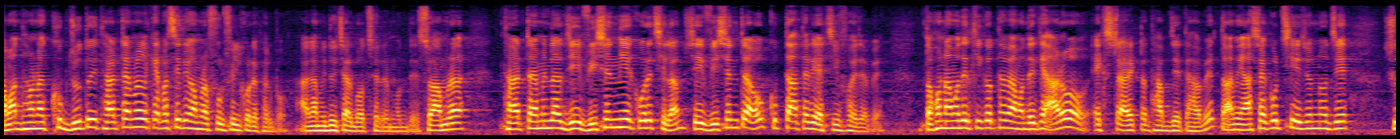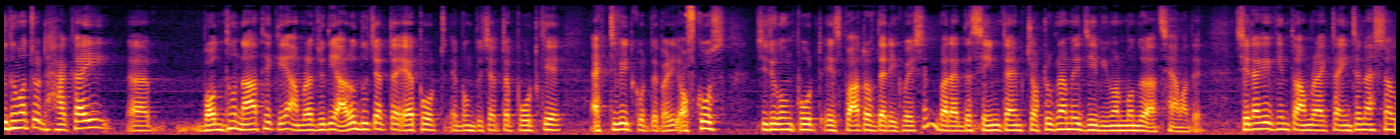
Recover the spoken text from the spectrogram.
আমার ধারণা খুব দ্রুতই থার্ড টার্মিনাল ক্যাপাসিটিও আমরা ফুলফিল করে ফেলব আগামী দুই চার বছরের মধ্যে। সো আমরা থার্ড টার্মিনাল যে ভিশন নিয়ে করেছিলাম, সেই ভিশনটাও খুব তাড়াতাড়ি অ্যাচিভ হয়ে যাবে। তখন আমাদের কি করতে হবে? আমাদেরকে আরও এক্সট্রা আরেকটা ধাপ যেতে হবে। তো আমি আশা করছি এই জন্য যে শুধুমাত্র ঢাকাই বদ্ধ না থেকে আমরা যদি আরও দু চারটা এয়ারপোর্ট এবং দু চারটা পোর্টকে অ্যাক্টিভেট করতে পারি of course Chittagong port is part of that equation but at the same time চট্টগ্রামে যে বিমানবন্দর আছে আমাদের, সেটাকে কিন্তু আমরা একটা ইন্টারন্যাশনাল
